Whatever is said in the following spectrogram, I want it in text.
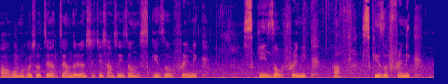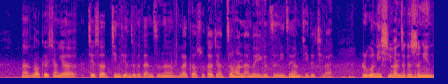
好，我们会说这样这样的人实际上是一种 schizophrenic，schizophrenic 啊，schizophrenic。那老柯想要介绍今天这个单字呢，来告诉大家这么难的一个字，你怎样记得起来？如果你喜欢这个声音，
